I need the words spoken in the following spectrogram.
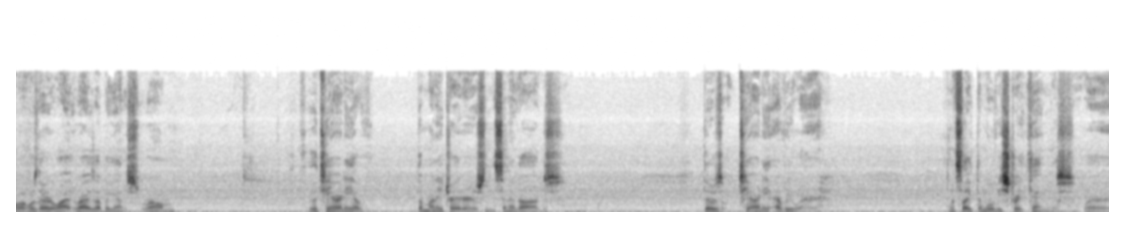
What was there to rise up against Rome? The tyranny of the money traders and the synagogues. There's tyranny everywhere. It's like the movie Street Kings, where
